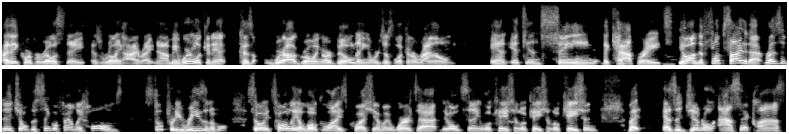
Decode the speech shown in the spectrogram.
I think corporate real estate is really high right now. I mean, we're looking at because we're outgrowing our building and we're just looking around and it's insane the cap rates. You know, on the flip side of that, residential, the single family homes, still pretty reasonable. So it's totally a localized question. I mean, where it's at, the old saying, location, location, location. But as a general asset class,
